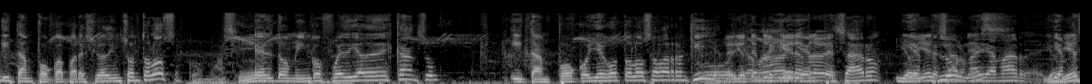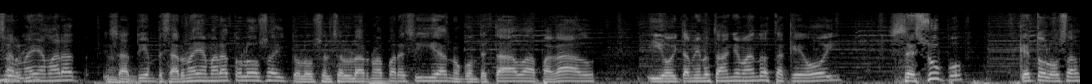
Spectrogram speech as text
y tampoco apareció Edinson Tolosa. ¿Cómo así? El domingo fue día de descanso y tampoco llegó Tolosa a Barranquilla. Le dio y otra empezaron, Y y hoy es empezaron a llamar Y empezaron a llamar a exacto, y empezaron a llamar a Tolosa y Tolosa el celular no aparecía, no contestaba, apagado y hoy también lo estaban llamando hasta que hoy se supo que Tolosa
